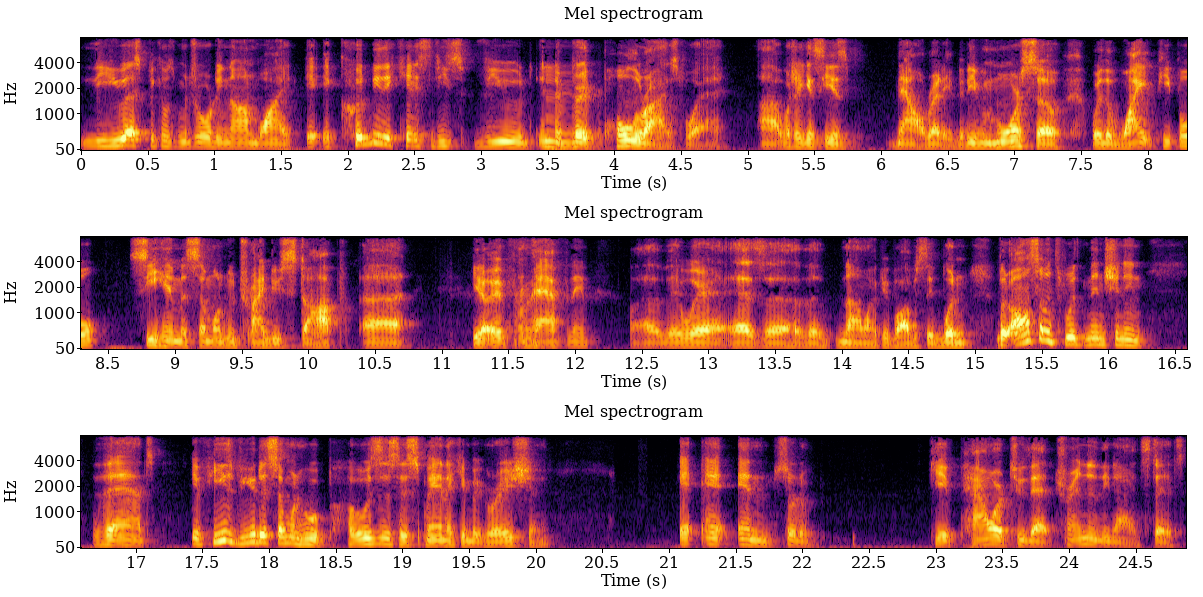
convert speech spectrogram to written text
the U.S. becomes majority non-white, it, it could be the case that he's viewed in a very polarized way, uh, which I guess he is now already, but even more so, where the white people see him as someone who tried to stop, uh, you know, it from happening, uh, whereas uh, the non-white people obviously wouldn't. But also, it's worth mentioning that if he's viewed as someone who opposes Hispanic immigration and, and sort of give power to that trend in the United States,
